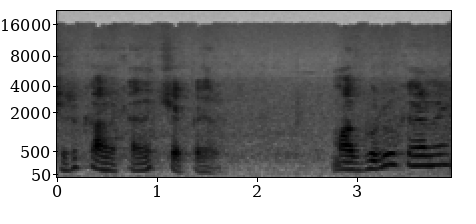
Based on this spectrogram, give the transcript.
చిరుకానుకని చెప్పారు. మా గురువు గారిని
